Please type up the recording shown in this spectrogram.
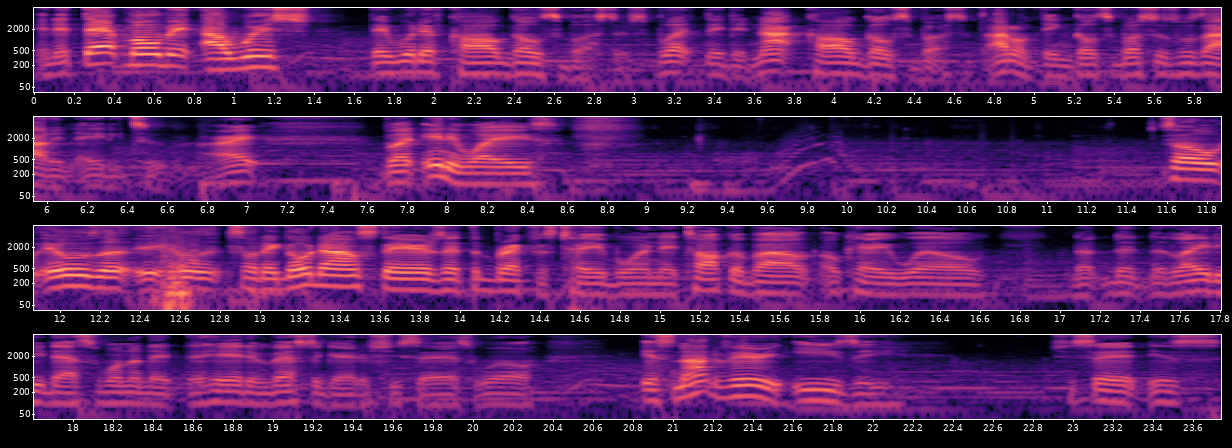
And at that moment, I wish they would have called Ghostbusters, but they did not call Ghostbusters. I don't think Ghostbusters was out in 82, alright? But, anyways. So it was a it was, so they go downstairs at the breakfast table and they talk about okay well the, the, the lady that's one of the, the head investigators, she says, well, it's not very easy. She said, it's,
